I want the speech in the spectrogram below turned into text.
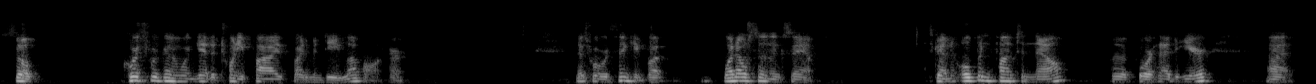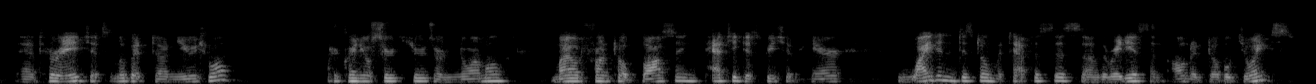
So, of course, we're going to get a 25 vitamin D level on her. That's what we're thinking. But what else in an exam? It's got an open fontanelle the forehead here. Uh, at her age, it's a little bit unusual. Her cranial sutures are normal. Mild frontal bossing, patchy distribution of hair, widened distal metaphysis of the radius and ulnar double joints,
